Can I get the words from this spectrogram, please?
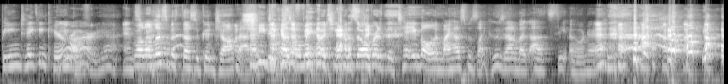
being taken care you of. are, yeah. And Well, especially- Elizabeth does a good job at it She does because when, we, when she comes over to the table and my husband's like, "Who's that?" I'm like, "Oh, it's the owner."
